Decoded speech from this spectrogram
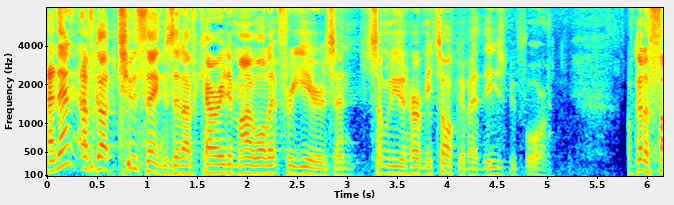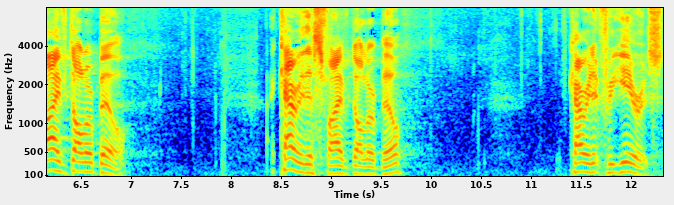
And then I've got two things that I've carried in my wallet for years, and some of you heard me talk about these before. I've got a $5 bill. I carry this $5 bill. I've carried it for years.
